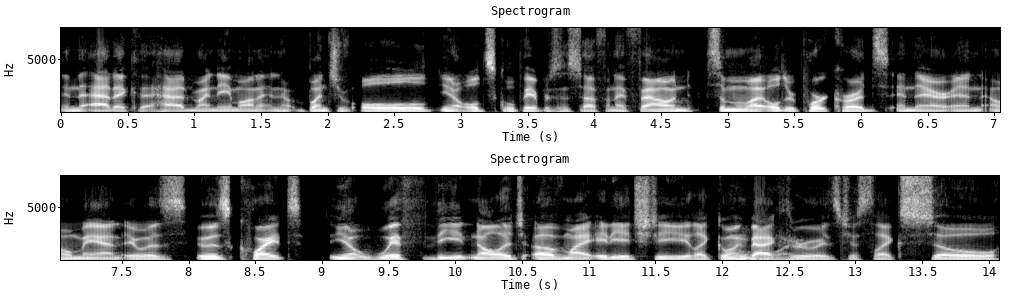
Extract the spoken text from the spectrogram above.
in the attic that had my name on it and a bunch of old, you know, old school papers and stuff. And I found some of my old report cards in there, and oh man, it was it was quite, you know, with the knowledge of my ADHD, like going Oh, back boy. through, it's just like so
